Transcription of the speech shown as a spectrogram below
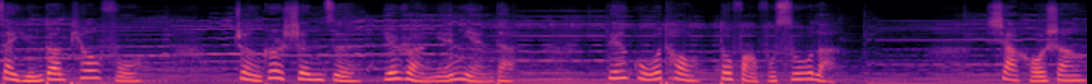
在云端漂浮，整个身子也软绵绵的，连骨头都仿佛酥了。夏侯商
